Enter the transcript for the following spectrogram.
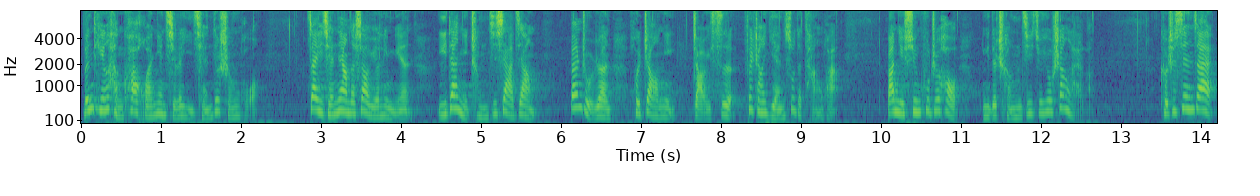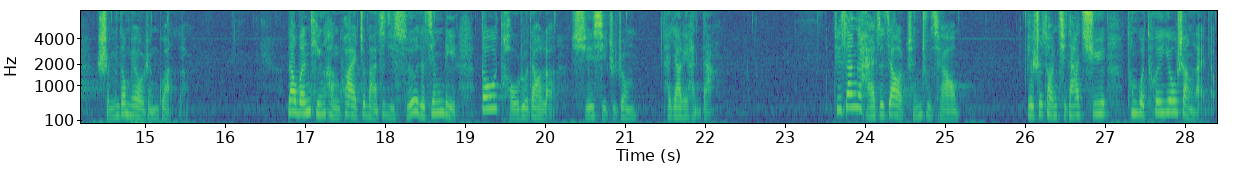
文婷很快怀念起了以前的生活，在以前那样的校园里面，一旦你成绩下降，班主任会找你找一次非常严肃的谈话，把你训哭之后，你的成绩就又上来了。可是现在什么都没有人管了。那文婷很快就把自己所有的精力都投入到了学习之中，她压力很大。第三个孩子叫陈楚乔，也是从其他区通过推优上来的。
